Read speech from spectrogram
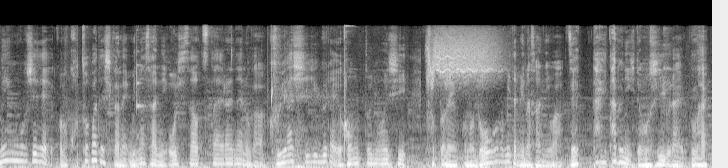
面越しでこの言葉でしかね皆さんに美味しさを伝えられないのが悔しいぐらい本当に美味しい。ちょっとねこの動画を見た皆さんには絶対食べに来てほしいぐらいうまい。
